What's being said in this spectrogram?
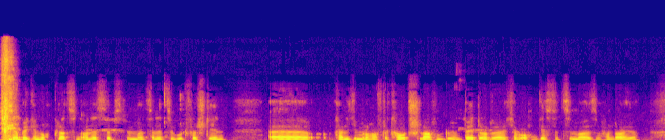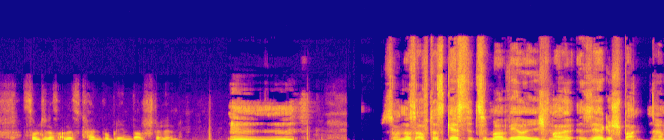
Ich habe ja genug Platz und alles, selbst wenn wir uns dann nicht so gut verstehen. Äh, kann ich immer noch auf der Couch schlafen, du im Bett oder ich habe auch ein Gästezimmer. Also von daher sollte das alles kein Problem darstellen. Mhm. Besonders auf das Gästezimmer wäre ich mal sehr gespannt. Ne?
